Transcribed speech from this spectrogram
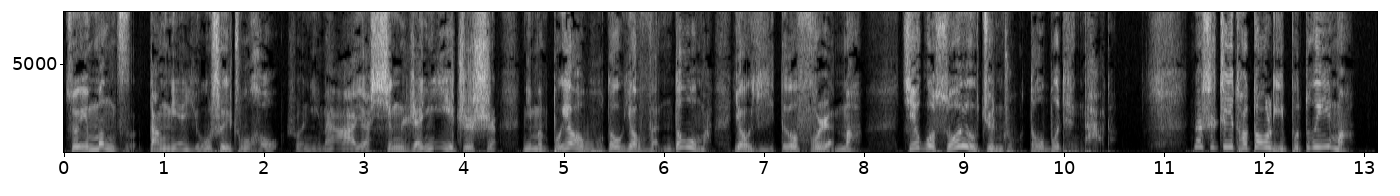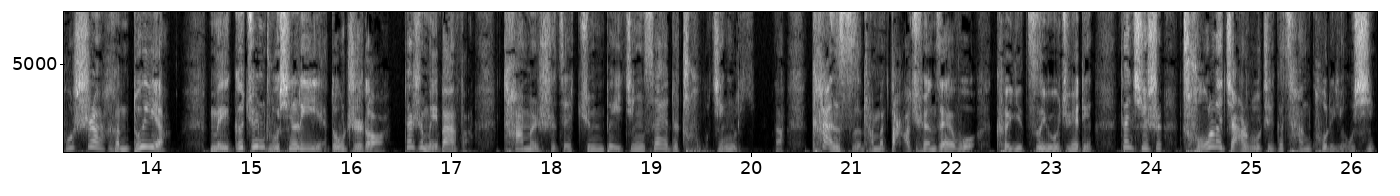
所以孟子当年游说诸侯说：“你们啊，要行仁义之事，你们不要武斗，要文斗嘛，要以德服人嘛。”结果所有君主都不听他的，那是这套道理不对吗？不是啊，很对呀。每个君主心里也都知道啊，但是没办法，他们是在军备竞赛的处境里啊，看似他们大权在握，可以自由决定，但其实除了加入这个残酷的游戏，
